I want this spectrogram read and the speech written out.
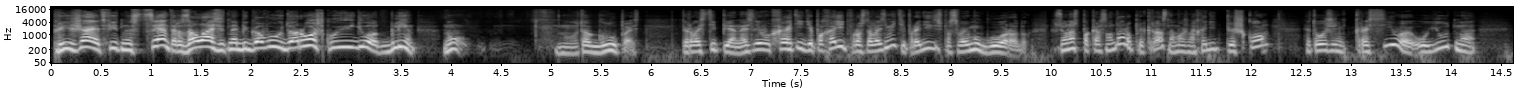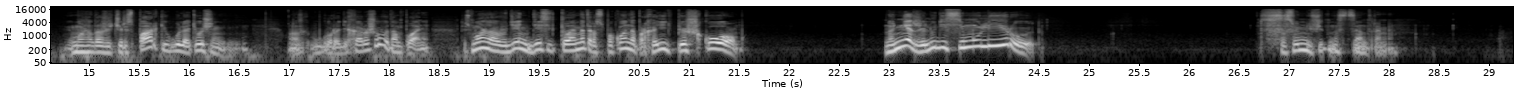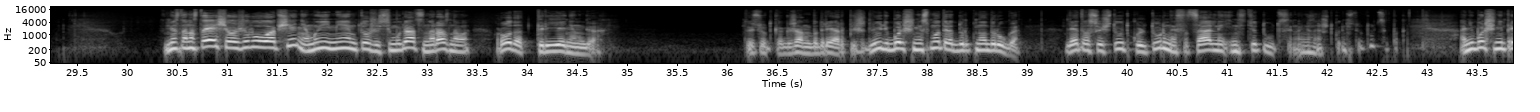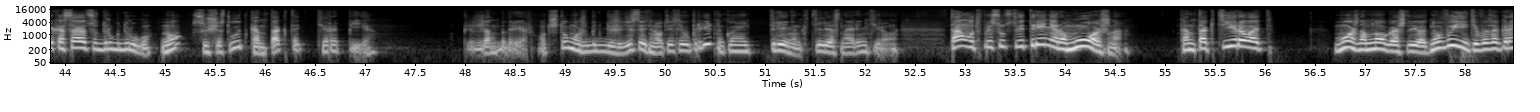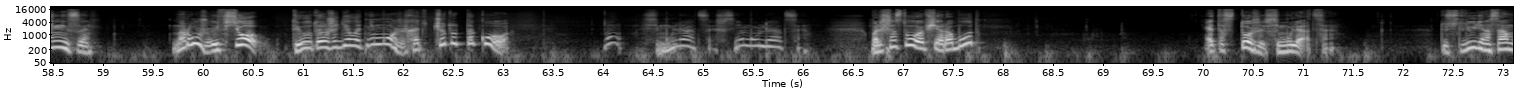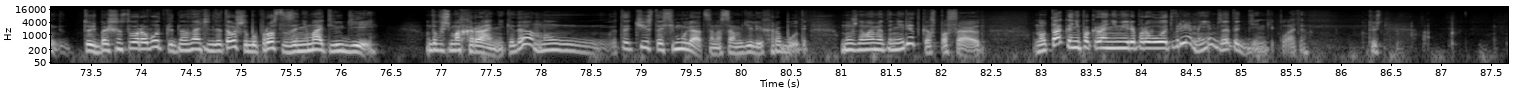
приезжает в фитнес-центр, залазит на беговую дорожку и идет. Блин, ну, ну это глупость первостепенно. Если вы хотите походить, просто возьмите и пройдитесь по своему городу. То есть у нас по Краснодару прекрасно можно ходить пешком. Это очень красиво, уютно. Можно даже через парки гулять. Очень у нас в городе хорошо в этом плане. То есть можно в день 10 километров спокойно проходить пешком. Но нет же, люди симулируют со своими фитнес-центрами. Вместо настоящего живого общения мы имеем тоже симуляцию на разного рода тренингах. То есть вот как Жан Бодриар пишет, люди больше не смотрят друг на друга. Для этого существуют культурные социальные институции. Ну, не знаю, что такое институции пока. Они больше не прикасаются друг к другу, но существует контактотерапия. Пишет Жан Бодриар. Вот что может быть ближе? Действительно, вот если вы придете на какой-нибудь тренинг телесно ориентированный, там вот в присутствии тренера можно контактировать, можно многое что делать, но выйдете вы за границы наружу, и все, ты это уже делать не можешь. Хотя что тут такого? Ну, симуляция, симуляция. Большинство вообще работ это тоже симуляция. То есть люди на самом... То есть большинство работ предназначено для того, чтобы просто занимать людей. Ну, допустим, охранники, да? Ну, это чистая симуляция, на самом деле, их работы. В нужный момент они редко спасают. Но так они, по крайней мере, проводят время, и им за это деньги платят. То есть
